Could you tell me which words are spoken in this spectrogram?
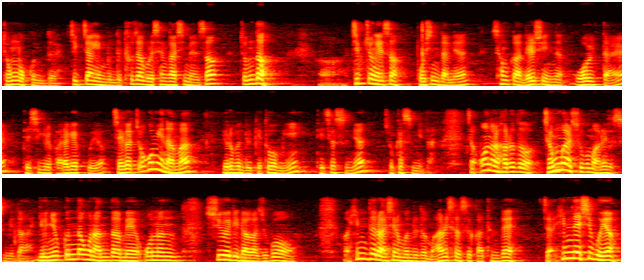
종목군들, 직장인분들 투자부를 생각하시면서 좀더 어, 집중해서 보신다면 성과 낼 수 있는 5월달 되시길 바라겠고요. 제가 조금이나마 여러분들께 도움이 되셨으면 좋겠습니다. 자, 오늘 하루도 정말 수고 많으셨습니다. 연휴 끝나고 난 다음에 오는 수요일이라 가지고 어, 힘들어 하시는 분들도 많으셨을 것 같은데 자, 힘내시고요.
